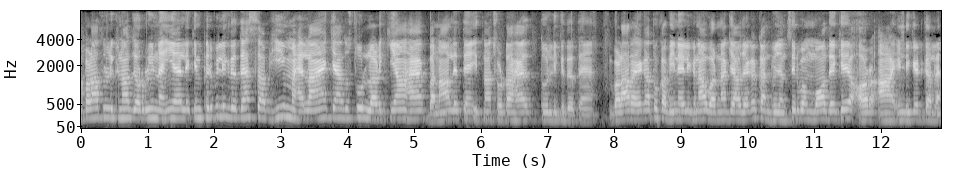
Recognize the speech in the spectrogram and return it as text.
बड़ा तो लिखना ज़रूरी नहीं है लेकिन फिर भी लिख देते हैं सभी महिलाएँ क्या दोस्तों? लड़कियाँ हैं। बना लेते हैं इतना छोटा है तो लिख देते हैं। बड़ा रहेगा तो कभी नहीं लिखना वरना क्या हो जाएगा? कंफ्यूजन सिर्फ़ हम मौ देखे और आ, इंडिकेट कर लें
